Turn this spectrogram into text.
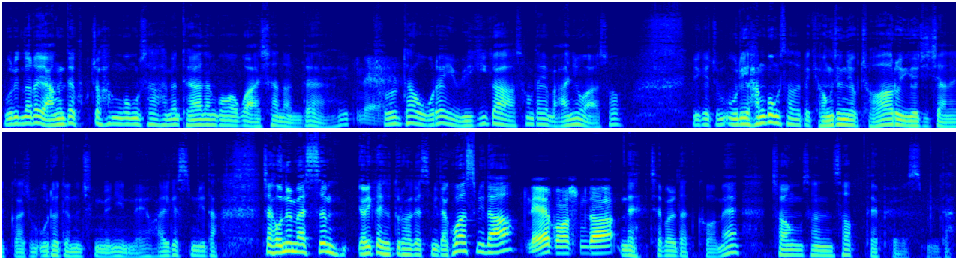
우리나라 양대 국제 항공사 하면 대한항공하고 아시아나인데 네. 둘다 올해 위기가 상당히 많이 와서 이게 좀 우리 항공산업의 경쟁력 저하로 이어지지 않을까 좀 우려되는 측면이 있네요. 알겠습니다. 자, 오늘 말씀 여기까지 듣도록 하겠습니다. 고맙습니다. 네, 고맙습니다. 네, 재벌닷컴의 정선섭 대표였습니다.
